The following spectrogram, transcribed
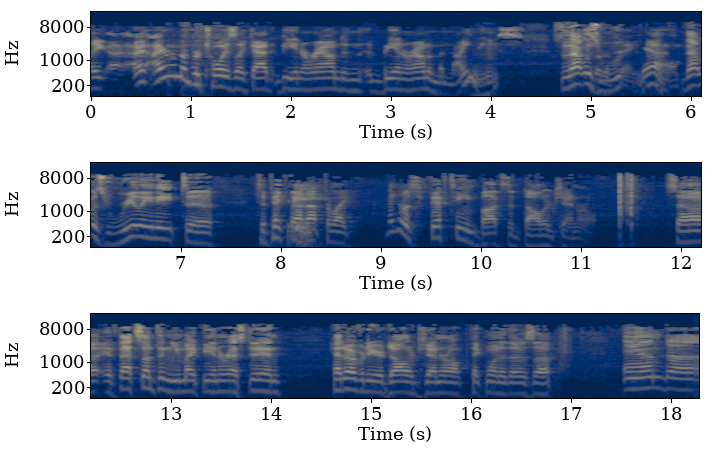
like I, I remember toys like that being around and being around in the 90s so that was sort of re- thing. Yeah. that was really neat to to pick that up for like I think it was fifteen bucks at Dollar General. So if that's something you might be interested in, head over to your Dollar General, pick one of those up, and uh,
